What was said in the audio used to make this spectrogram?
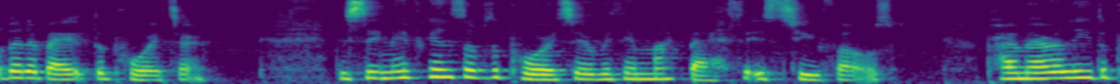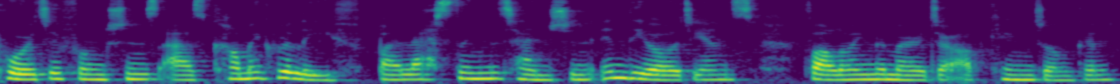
Little bit about the porter. The significance of the porter within Macbeth is twofold. Primarily, the porter functions as comic relief by lessening the tension in the audience following the murder of King Duncan.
